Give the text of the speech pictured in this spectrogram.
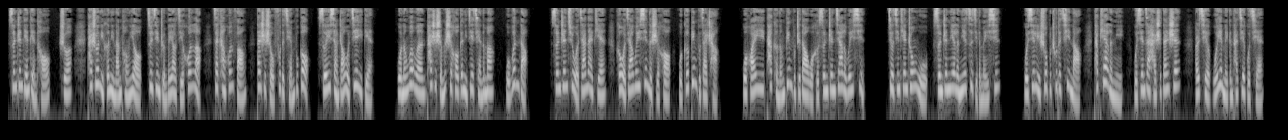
孙真点点头，说：“他说你和你男朋友最近准备要结婚了，在看婚房，但是首付的钱不够，所以想找我借一点。我能问问他是什么时候跟你借钱的吗？”我问道。孙真去我家那天和我加微信的时候，我哥并不在场。我怀疑他可能并不知道我和孙真加了微信。就今天中午，孙真捏了捏自己的眉心，我心里说不出的气恼，他骗了你，我现在还是单身，而且我也没跟他借过钱。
